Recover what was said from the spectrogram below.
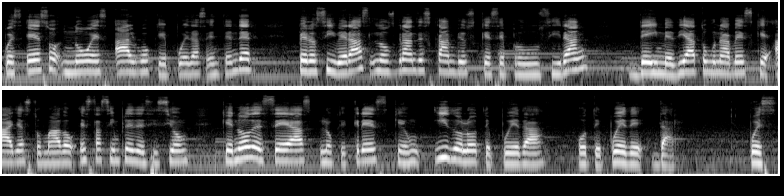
pues eso no es algo que puedas entender, pero si verás los grandes cambios que se producirán de inmediato una vez que hayas tomado esta simple decisión que no deseas lo que crees que un ídolo te pueda o te puede dar. Pues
